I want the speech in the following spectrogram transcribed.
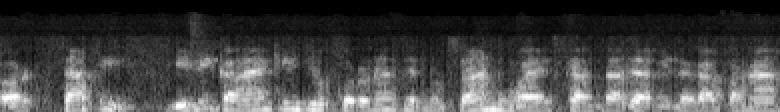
और साथ ही ये भी कहा है कि जो कोरोना से नुकसान हुआ है इसका अंदाज़ा अभी लगा पाना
